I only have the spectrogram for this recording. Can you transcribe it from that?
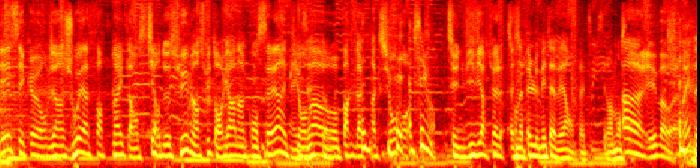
l'idée c'est qu'on vient jouer à Fortnite, là on se tire dessus, mais ensuite on regarde un concert et puis on va au parc d'attractions. C'est absolument. C'est une vie virtuelle. Ce qu'on appelle le métavers en fait. C'est vraiment ça. Ah, et bah ouais. Ouais, bah,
